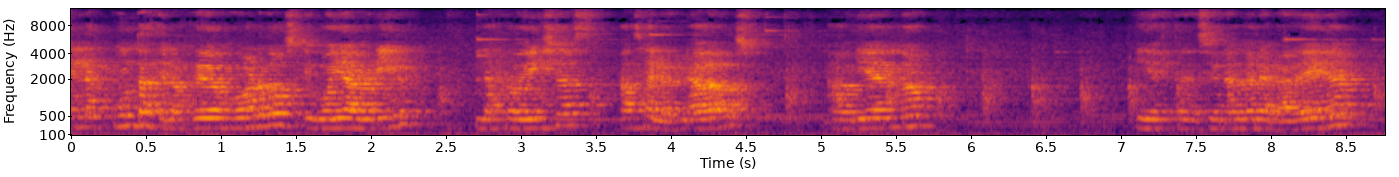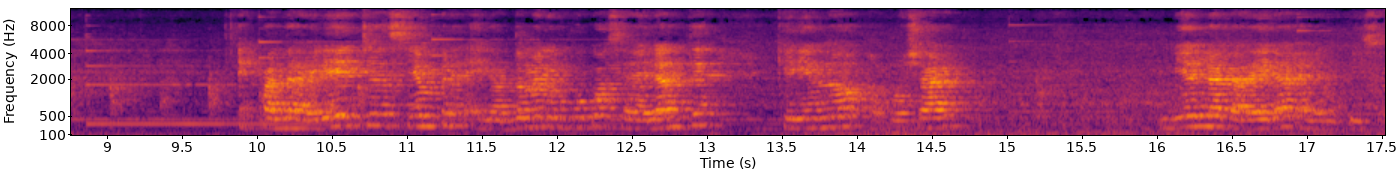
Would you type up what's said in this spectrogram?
en las puntas de los dedos gordos y voy a abrir las rodillas hacia los lados, abriendo y extensionando la cadera. Espalda derecha, siempre el abdomen un poco hacia adelante, queriendo apoyar bien la cadera en el piso.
